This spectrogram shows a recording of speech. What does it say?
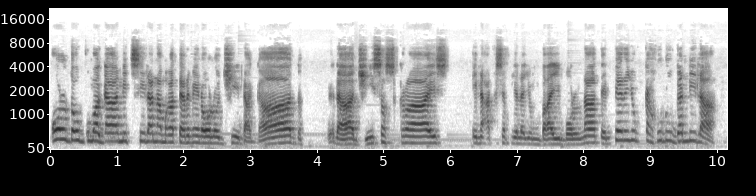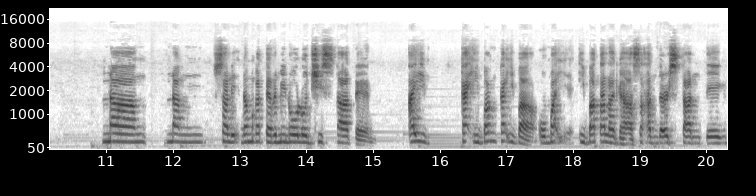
Although gumagamit sila ng mga terminology na God, na Jesus Christ, ina-accept nila yung Bible natin, pero yung kahulugan nila ng ng sali, ng mga terminologies natin ay kaibang-kaiba o iba talaga sa understanding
